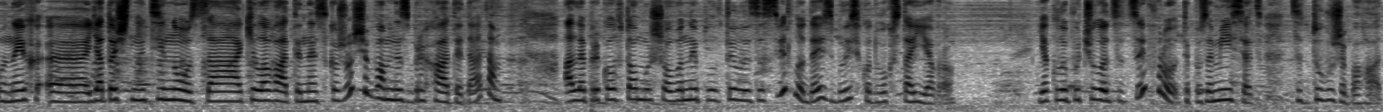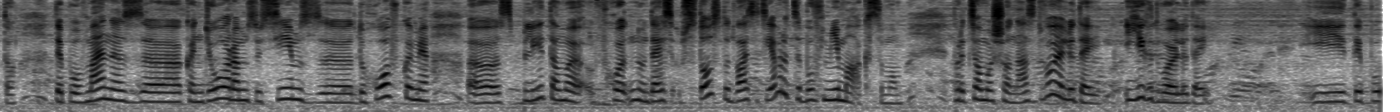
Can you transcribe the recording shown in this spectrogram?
у них е, я точно ціну за кіловати не скажу, щоб вам не збрехати, да, там. Але прикол в тому, що вони платили за світло десь близько 200 євро. Я коли почула цю цифру, типу за місяць, це дуже багато. Типу, в мене з е, з усім, з е, духовками, е, з плітами ну, десь 100-120 євро це був мій максимум. При цьому, що нас двоє людей, і їх двоє людей. І, типу,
